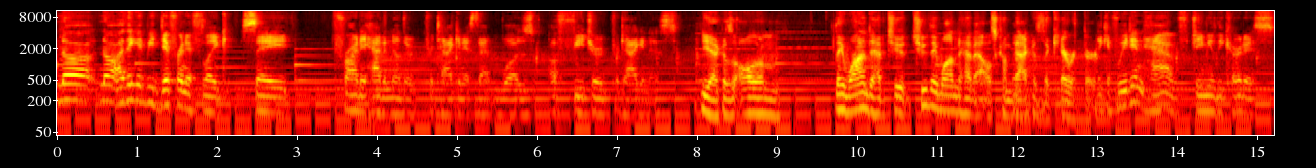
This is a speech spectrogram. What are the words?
No, no, I think it'd be different if, like, say, Friday had another protagonist that was a featured protagonist. Yeah, because all of them, they wanted to have two. Two, they wanted to have Alice come back as the character. Like, if we didn't have Jamie Lee Curtis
